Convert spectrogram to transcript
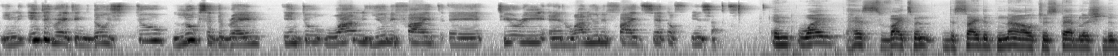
in integrating those two looks at the brain into one unified uh, theory and one unified set of insights. And why has Weizmann decided now to establish the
